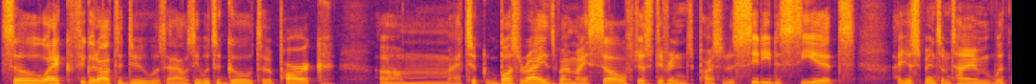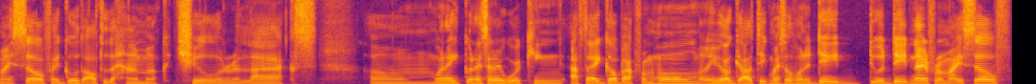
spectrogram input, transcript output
So what I figured out to do was that I was able to go to the park. Um, I took bus rides by myself, just different parts of the city to see it. I just spend some time with myself. I go out to the hammock, chill, relax. Um, when I when I started working, after I got back from home, maybe I'll, I'll take myself on a date, do a date night for myself.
